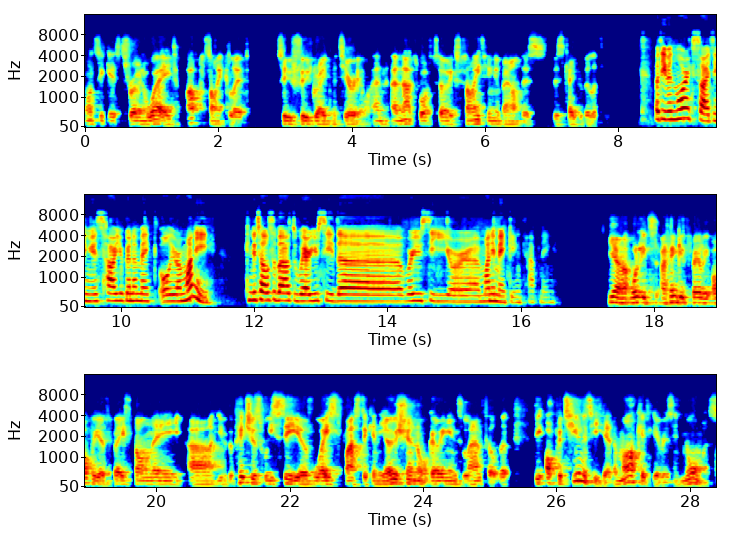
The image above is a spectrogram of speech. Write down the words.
once it gets thrown away, to upcycle it to food grade material. And, and that's what's so exciting about this, this capability. But even more exciting is how you're going to make all your money. Can you tell us about where you see the where you see your uh, money making happening? Yeah, well, it's. I think it's fairly obvious based on the uh, you know the pictures we see of waste plastic in the ocean or going into landfill that the opportunity here, the market here, is enormous.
